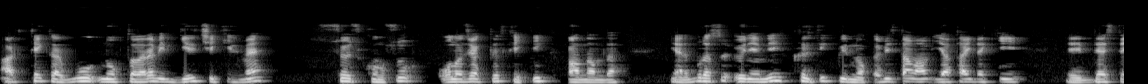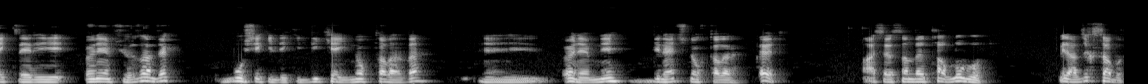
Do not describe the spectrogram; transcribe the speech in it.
artık tekrar bu noktalara bir geri çekilme söz konusu olacaktır teknik anlamda. Yani burası önemli, kritik bir nokta. Biz tamam yataydaki e, destekleri önemsiyoruz ancak bu şekildeki dikey noktalarda e, önemli direnç noktaları. Evet. Aselsan'da tablo bu. Birazcık sabır.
